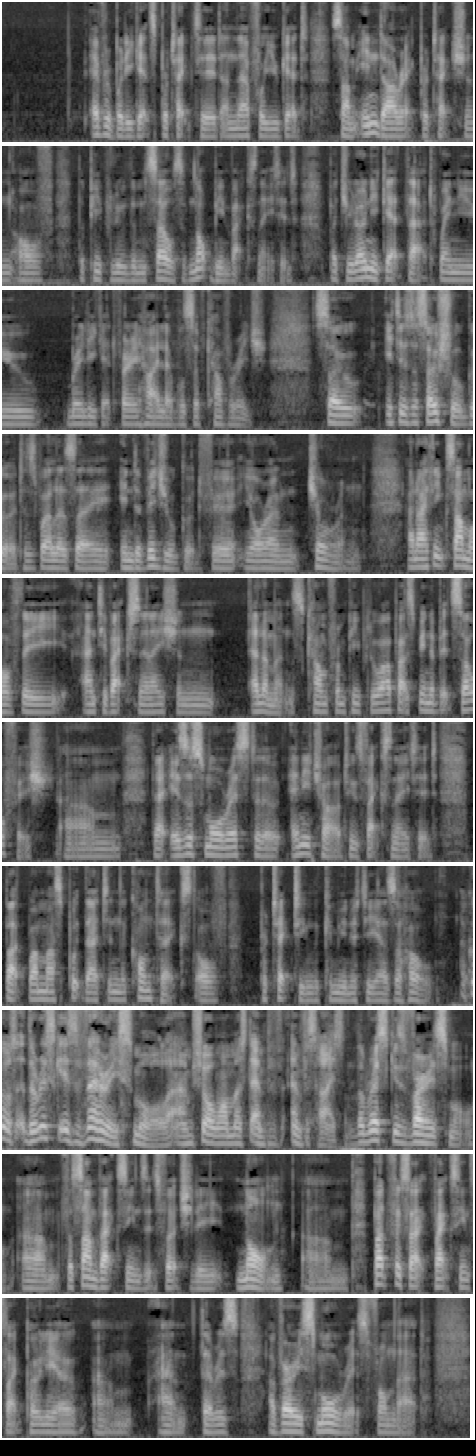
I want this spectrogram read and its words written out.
everybody gets protected, and therefore you get some indirect protection of the people who themselves have not been vaccinated. But you'll only get that when you really get very high levels of coverage. So it is a social good as well as a individual good for your own children. And I think some of the anti-vaccination elements come from people who are perhaps being a bit selfish. Um, there is a small risk to any child who's vaccinated, but one must put that in the context of protecting the community as a whole. Of course, the risk is very small. I'm sure one must em- emphasize. The risk is very small. Um, for some vaccines, it's virtually none. Um, but for vaccines like polio, um, and there is a very small risk from that.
